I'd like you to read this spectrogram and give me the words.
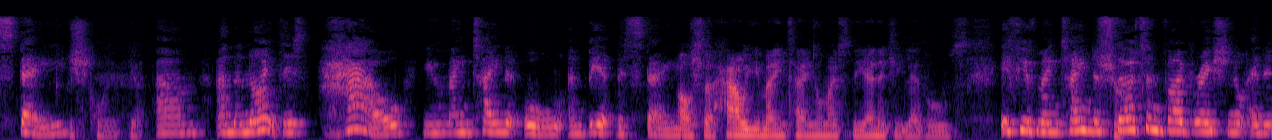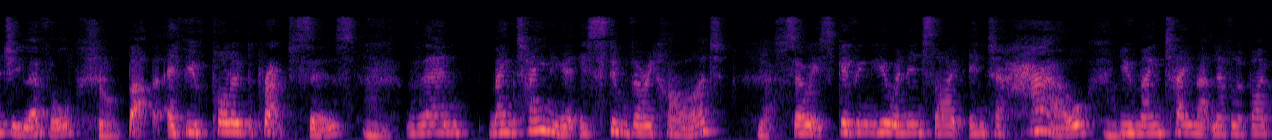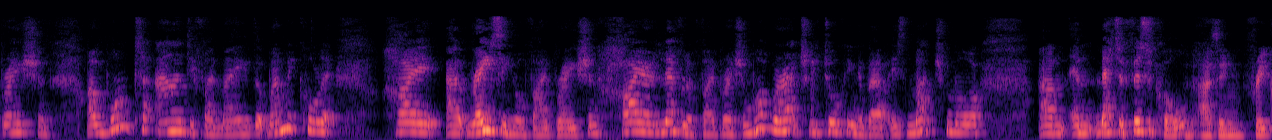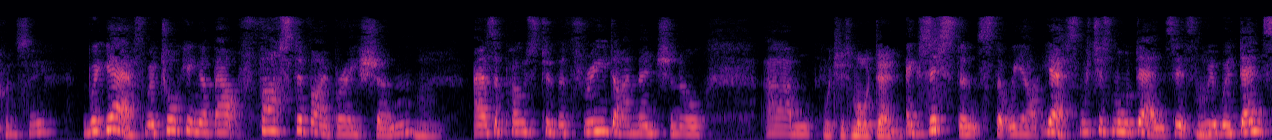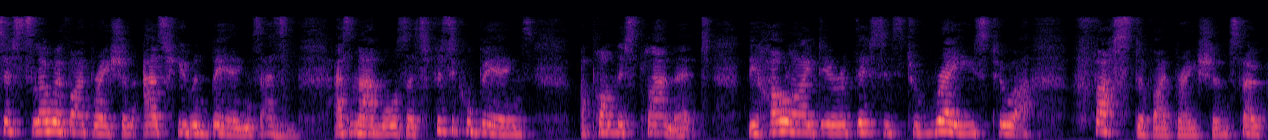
stage. point, yeah. Um, and the ninth is how you maintain it all and be at this stage. Also, how you maintain almost the energy levels. If you've maintained a Sure. certain vibrational energy level, Sure. but if you've followed the practices, Mm. then maintaining it is still very hard. Yes. So it's giving you an insight into how Mm. you maintain that level of vibration. I want to add, if I may, that when we call it high uh, raising your vibration, higher level of vibration, what we're actually talking about is much more um, metaphysical. And As in frequency? We, yes, we're talking about faster vibration Mm. as opposed to the three-dimensional. Um, Which is more dense. existence that we are yes which is more dense. It's we, we're denser slower vibration as human beings as as mammals as physical beings upon this planet. The whole idea of this is to raise to a faster vibration. So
